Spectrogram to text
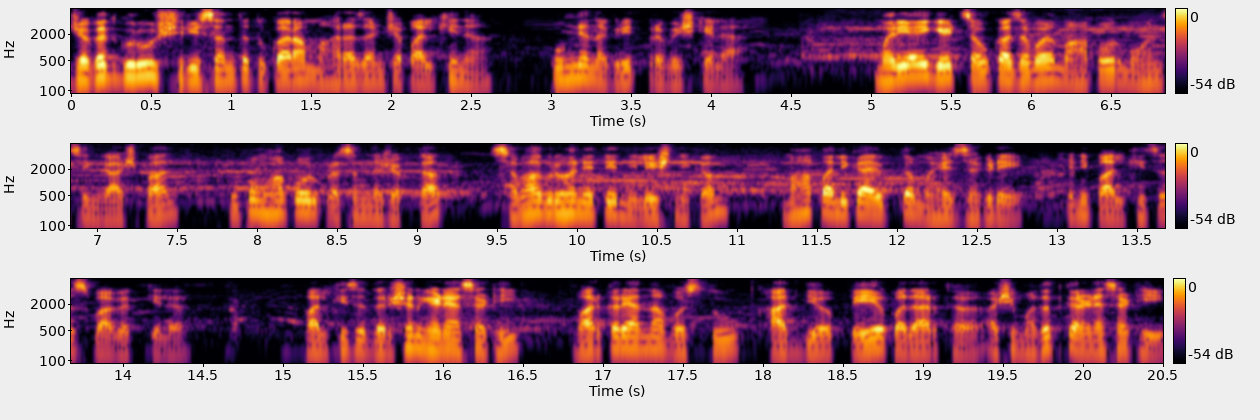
जगद्गुरू श्री संत तुकाराम महाराजांच्या पालखीनं पुण्यनगरीत प्रवेश केला. मर्याई गेट चौकाजवळ महापौर मोहनसिंग राजपाल उपमहापौर प्रसन्न जगताप सभागृह नेते निलेश निकम महापालिका आयुक्त महेश झगडे यांनी पालखीचं स्वागत केलं. पालखीचं दर्शन घेण्यासाठी वारकऱ्यांना वस्तू खाद्य पेय पदार्थ अशी मदत करण्यासाठी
